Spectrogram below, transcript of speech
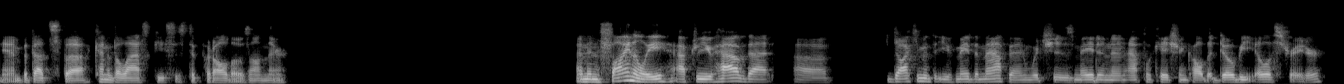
and but that's the kind of the last piece is to put all those on there. And then finally, after you have that uh, document that you've made the map in, which is made in an application called Adobe Illustrator,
